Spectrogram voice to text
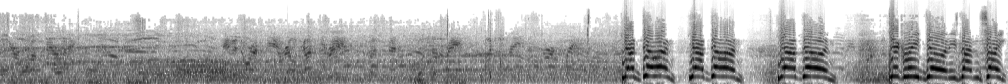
skier from Fairbanks. David Norris being a real gutsy race was spent most of the race, much of the race in third place. Yeah, Dylan! Yeah, Dylan! Yeah, Dylan! Big lead, Dylan! He's not in sight!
